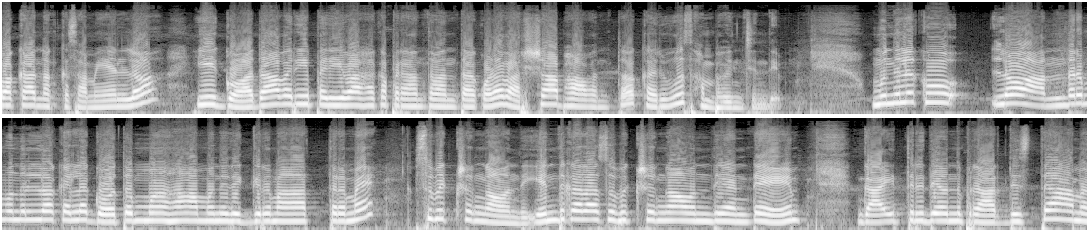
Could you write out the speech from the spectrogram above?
ఒకనొక్క సమయంలో ఈ గోదావరి పరివాహక ప్రాంతం అంతా కూడా వర్షాభావంతో కరువు సంభవించింది. మునులకు లో అందరి మునుల్లోకెల్లా గౌతమ మహాముని దగ్గర మాత్రమే సుభిక్షంగా ఉంది. ఎందుకు అలా సుభిక్షంగా ఉంది అంటే గాయత్రి దేవుని ప్రార్థిస్తే ఆమె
